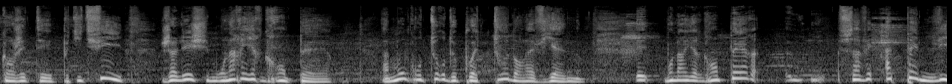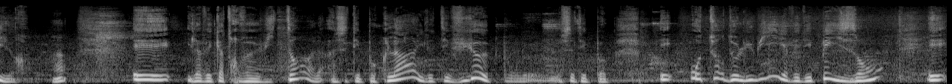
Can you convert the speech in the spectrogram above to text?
quand j'étais petite fille, j'allais chez mon arrière-grand-père, à Montcontour de Poitou, dans la Vienne. Et mon arrière-grand-père savait à peine lire. hein. Et il avait 88 ans à cette époque-là, il était vieux pour cette époque. Et autour de lui, il y avait des paysans. Et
